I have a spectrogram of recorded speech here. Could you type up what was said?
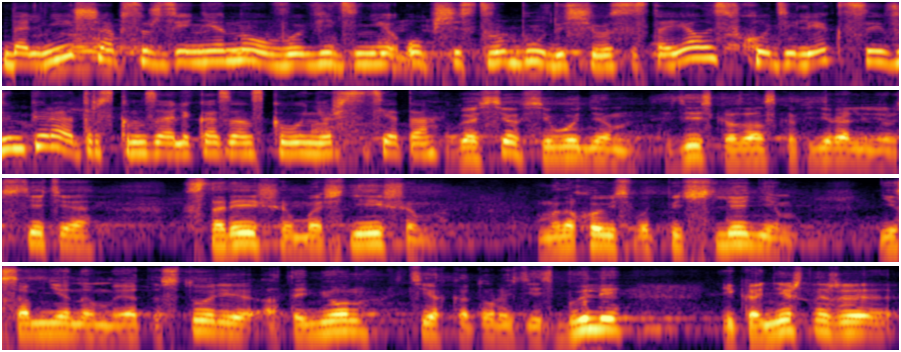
Дальнейшее обсуждение нового видения общества будущего состоялось в ходе лекции в Императорском зале Казанского университета. В гостях сегодня здесь, в Казанском федеральном университете, старейшим, мощнейшим. Мы находимся под впечатлением, несомненным и от истории, от имен тех, которые здесь были. И, конечно же,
